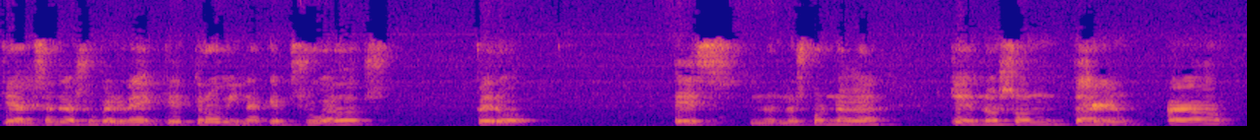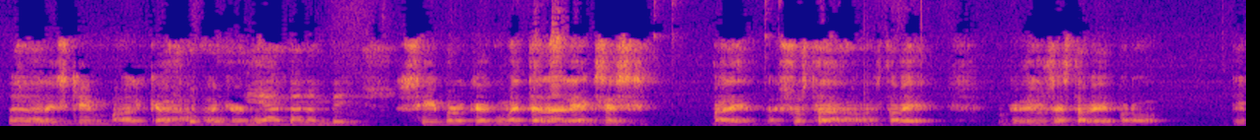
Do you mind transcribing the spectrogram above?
que em sembla superbé que trobin aquests jugadors, però és, no, no es pot negar que no són tan... Sí, però eh, Àlex Kim, el que... no es pot que confiar tant en ells. Sí, però el que comenta l'Àlex és... Vale, això està, està bé, el que dius està bé, però, i,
